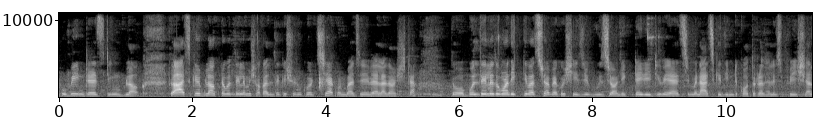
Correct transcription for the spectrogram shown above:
খুবই ইন্টারেস্টিং ব্লগ তো আজকের ব্লগটা বলতে গেলে আমি সকাল থেকে শুরু করছি, এখন বাজে বেলা দশটা। তো বলতে গেলে তোমরা দেখতে পাচ্ছ, আমি এখন সেজে গুজে অনেকটাই রেডি হয়ে আছি। মানে আজকের দিনটা কতটা তাহলে স্পেশাল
